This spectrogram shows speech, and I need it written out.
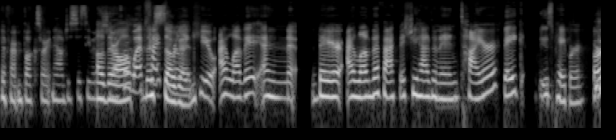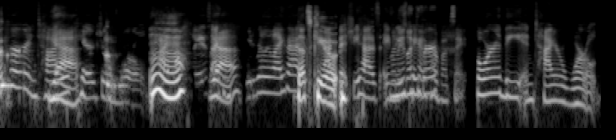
different books right now just to see what Oh, they're all- the website's they're so really good. cute. I love it, and there, I love the fact that she has an entire fake newspaper for her entire Yeah. character world. Mhm. I thought, Liz, I Yeah. think you'd really like that. That's is the fact cute. That she has a Let me look at her newspaper website. for the entire world.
